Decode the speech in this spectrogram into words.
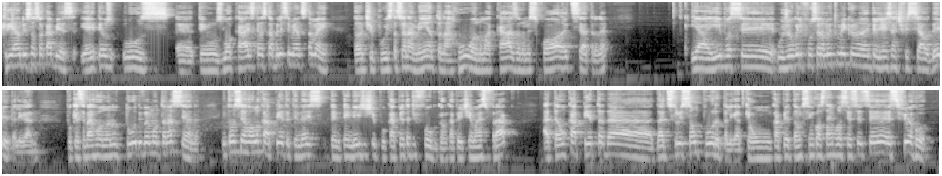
criando isso na sua cabeça. E aí tem os, os é, tem os locais e tem os estabelecimentos também. Então, tipo, estacionamento na rua, numa casa, numa escola, etc, né? E aí você. O jogo ele funciona muito meio que na inteligência artificial dele, tá ligado? Porque você vai rolando tudo e vai montando a cena. Então você rola o capeta, tem desde, tem, tem desde tipo capeta de fogo, que é um capetinho mais fraco, até um capeta da, da destruição pura, tá ligado? Que é um capetão que se encostar em você, você, você se ferrou.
